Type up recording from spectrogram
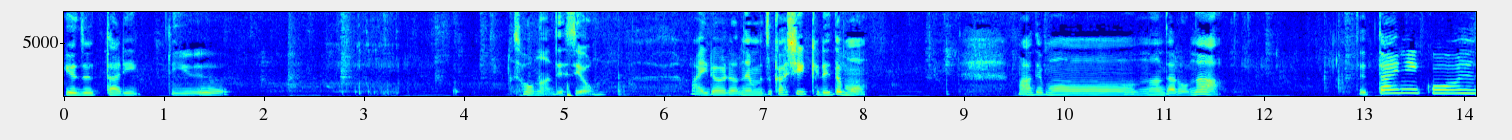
譲ったりっていうそうなんですよ。まあいろいろね難しいけれどもまあでもなんだろうな絶対にこう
